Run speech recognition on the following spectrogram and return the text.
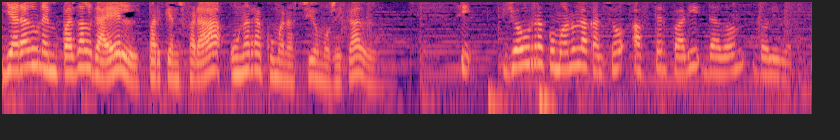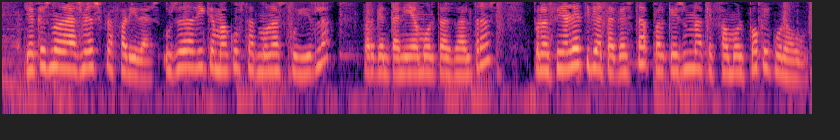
I ara donem pas al Gael perquè ens farà una recomanació musical. Sí, jo us recomano la cançó After Party de Don d'Oliver, ja que és una de les meves preferides. Us he de dir que m'ha costat molt escollir-la, perquè en tenia moltes d'altres, però al final he triat aquesta perquè és una que fa molt poc he conegut.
